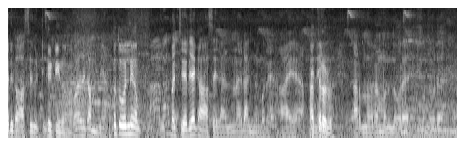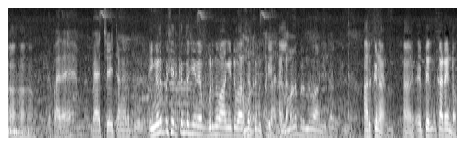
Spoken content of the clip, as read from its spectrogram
ഒരു കാസ് കിട്ടി. കിട്ടി അപ്പൊ അത് കമ്മിയാണ് ഇപ്പൊ തോലിന് ഇപ്പൊ ചെറിയ കാസ് ഒരു അഞ്ഞൂറ് ആയ അത്രേ ഉള്ളൂ. അറുന്നൂറ് മുന്നൂറ് ഇരുന്നൂറ്. പല ബാച്ച് ആയിട്ട് അങ്ങനെ പോകും. നിങ്ങളിപ്പോ ശരിക്കും എന്താ ചെയ്യുന്നത് ഇവിടുന്ന് വാങ്ങിയിട്ട് വേറെ സ്ഥലത്ത് വിൽക്കുക നമ്മൾ ഇവിടുന്ന് വാങ്ങിയിട്ട് അറുക്കില്ല. അറുക്കണാണ്. കടയുണ്ടോ?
